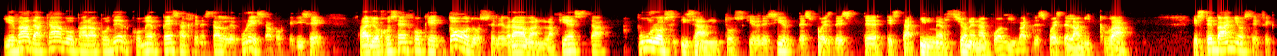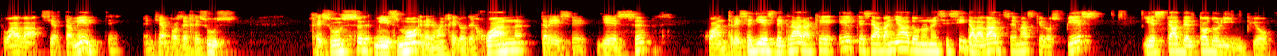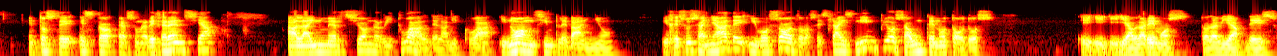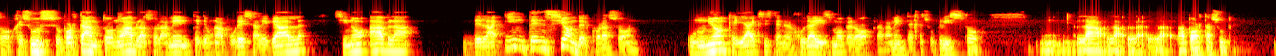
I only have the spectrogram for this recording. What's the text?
llevada a cabo para poder comer Pesaj en estado de pureza, porque dice Flavio Josefo que todos celebraban la fiesta puros y santos, quiere decir después de este, esta inmersión en agua viva, después de la mikvah. Este baño se efectuaba ciertamente en tiempos de Jesús. Jesús mismo en el Evangelio de Juan 13, 10, Juan 13, 10 declara que el que se ha bañado no necesita lavarse más que los pies y está del todo limpio. Entonces, esto es una referencia a la inmersión ritual de la mikvah y no a un simple baño. Y Jesús añade, y vosotros estáis limpios, aunque no todos. Y, y, y, hablaremos todavía de eso. Jesús, por tanto, no habla solamente de una pureza legal, sino habla de la intención del corazón, una unión que ya existe en el judaísmo, pero claramente Jesucristo mm, la, la, porta a su,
